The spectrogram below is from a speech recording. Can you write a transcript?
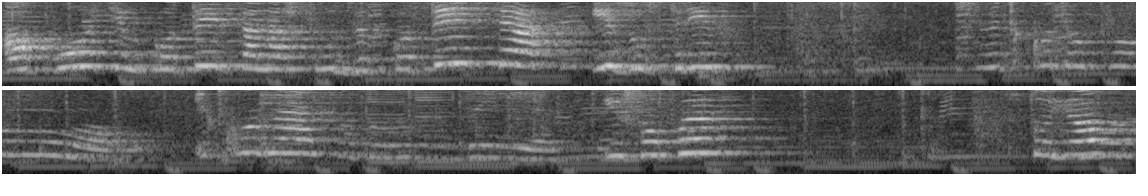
А потім котився наш Гудзик, котився і зустрів. Швидку допомогу. І колесо було збити. І шофер стояв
